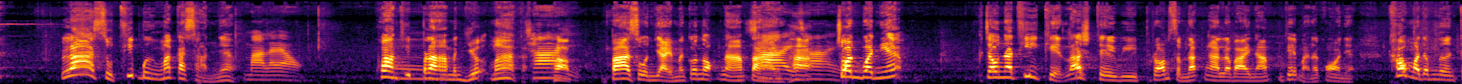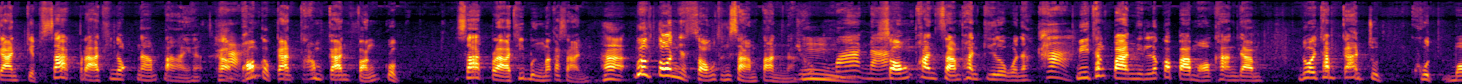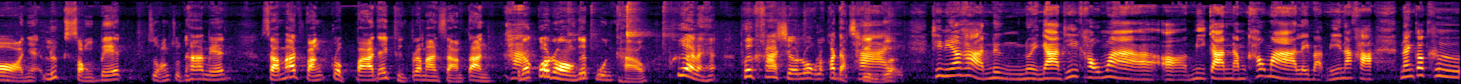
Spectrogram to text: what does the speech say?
ล่าสุดที่บึงมักกะสันเนี่ย มาแล้ว ความที่ปลามันเยอะมากอะใช่ ครับ ปลาส่วนใหญ่มันก็นอกน้ำตาย ใช่ฮะ ใช่ จนวันเนี้ยเจ้าหน้าที่เขตราชเทวี พร้อมสำนักงานระบายน้ำกรุงเทพมหานครเนี่ยเข้ามาดำเนินการเก็บซากปลาที่นอกน้ำตายฮะครับ พร้อมกับการทำการฝังกลบซากปลาที่บึงมักกะสัน ฮะ เบื้องต้นเนี่ยสองถึงสามตันนะเยอะมากนะ สองพันสามพันกิโลนะ ค่ะ มีทั้งปลานิลแล้วก็ปลาหมอคางดำ โดยทำการจุดขุดบ่อเนี่ยลึก 2 เมตร 2.5 เมตร สามารถฝังกลบปลาได้ถึงประมาณ 3 ตัน ค่ะ แล้วก็รองด้วยปูนขาว เพื่ออะไรฮะ พื่อฆ่าเชื้อโรคแล้วก็ดับกใช่ลิ่นด้วย ทีเนี้ยค่ะหนึ่งหน่วยงานที่เขามาเอ่อมีการนำเข้ามาอะไรแบบนี้นะคะ นั่นก็คือ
